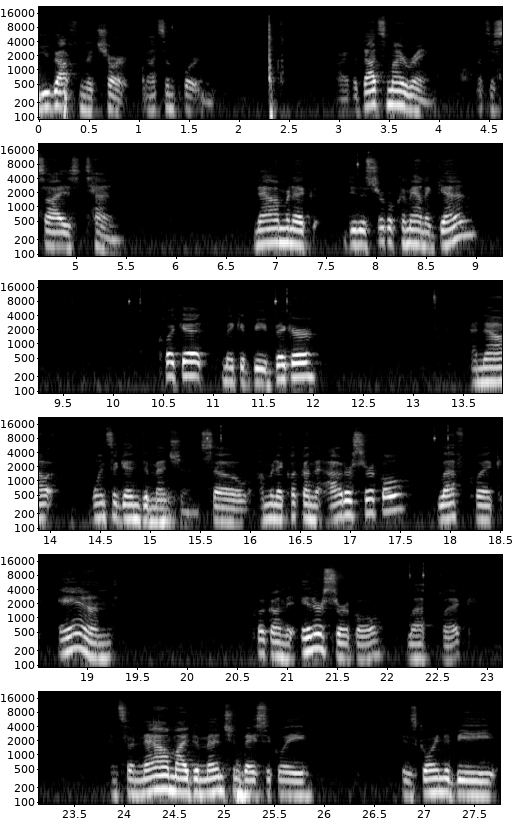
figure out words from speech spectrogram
you got from the chart. That's important. All right, but that's my ring. That's a size 10. Now I'm going to do the circle command again. Click it, make it be bigger. And now, once again, dimension. So I'm going to click on the outer circle left click, and click on the inner circle, left click. And so now my dimension basically is going to be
